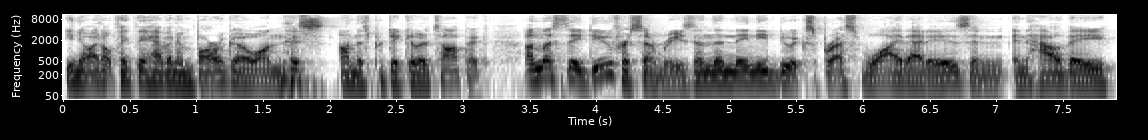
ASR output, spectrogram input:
you know, I don't think they have an embargo on this on this particular topic. Unless they do for some reason, then they need to express why that is and and how they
